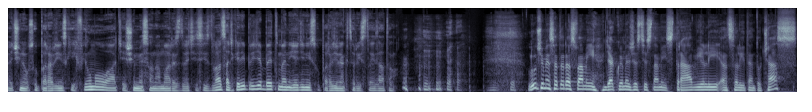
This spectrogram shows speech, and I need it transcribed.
väčšinou superhrdinských filmov a tešíme sa na marec 2020, kedy príde Batman, jediný superhrdina, ktorý stojí za to. Lúčime sa teda s vami. Ďakujeme, že ste s nami strávili celý tento čas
